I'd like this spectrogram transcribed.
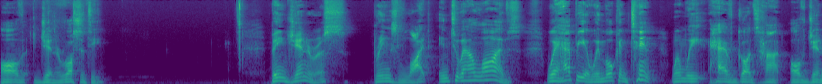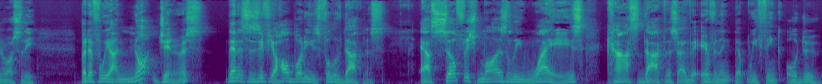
of generosity. Being generous brings light into our lives. We're happier, we're more content when we have God's heart of generosity. But if we are not generous, then it's as if your whole body is full of darkness. Our selfish, miserly ways cast darkness over everything that we think or do.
